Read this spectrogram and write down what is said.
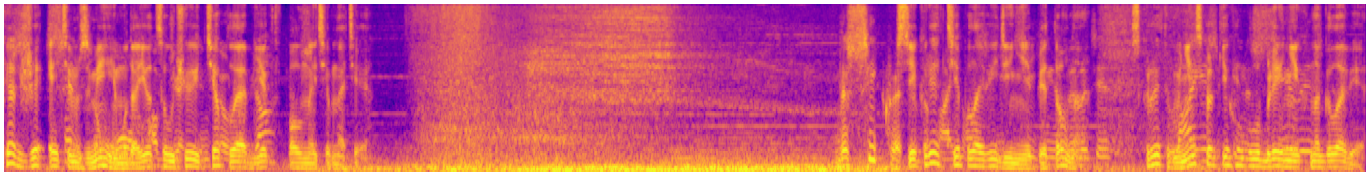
Как же этим змеям удается учуять теплый объект в полной темноте? Секрет тепловидения питона скрыт в нескольких углублениях на голове.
